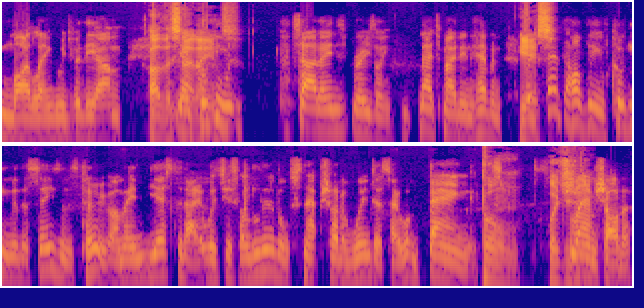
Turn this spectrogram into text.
my language with the um oh, the sardines. with sardines Riesling match made in heaven. Yes. but that's the whole thing of cooking with the seasons too. I mean, yesterday it was just a little snapshot of winter, so bang, Boom. What'd you lamb do? shoulder,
